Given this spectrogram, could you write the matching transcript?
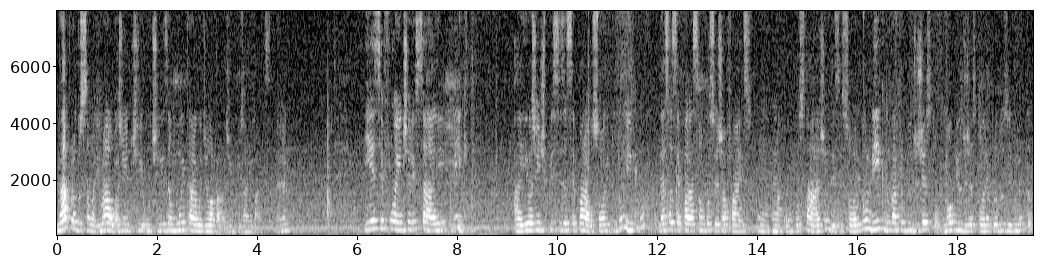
na produção animal, a gente utiliza muita água de lavagem para os animais. Né? E esse efluente ele sai líquido. Aí a gente precisa separar o sólido do líquido. Nessa separação você já faz um, uma compostagem desse sólido. O líquido vai para o biodigestor. No biodigestor é produzido metano,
